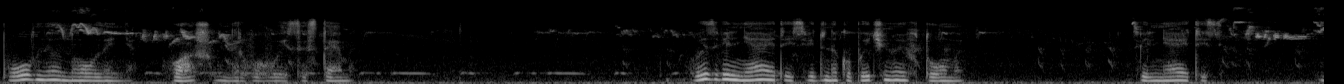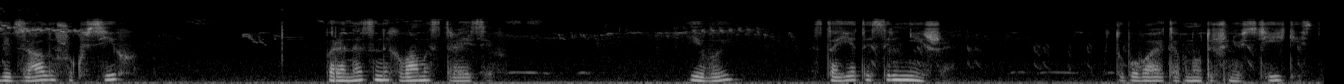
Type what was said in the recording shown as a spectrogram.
повне оновлення вашої нервової системи. Ви звільняєтесь від накопиченої втоми, звільняєтесь від залишок всіх перенесених вами стресів. І ви стаєте сильніше, здобуваєте внутрішню стійкість,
